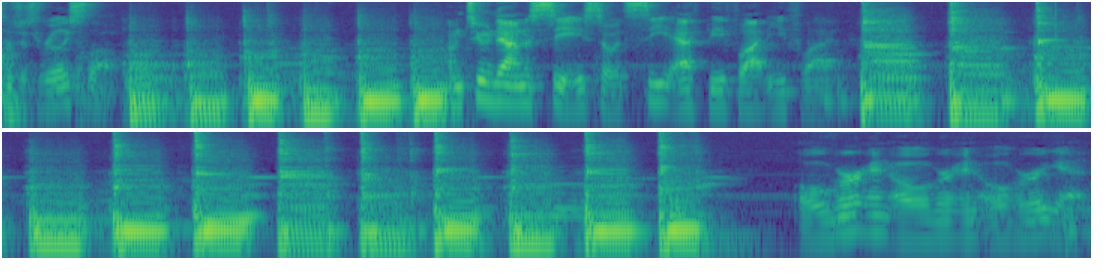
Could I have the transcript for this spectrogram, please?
So just really slow. I'm tuned down to C, so it's C, F, B flat, E flat. Over and over and over again.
